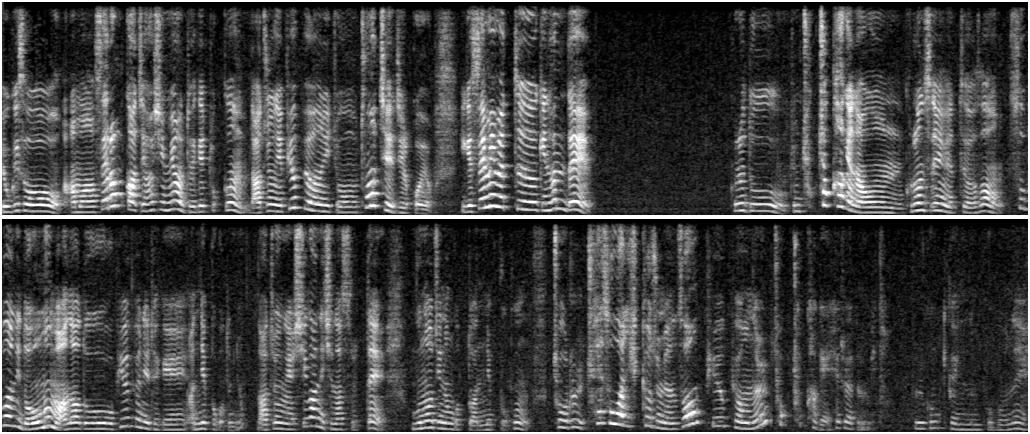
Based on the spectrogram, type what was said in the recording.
여기서 아마 세럼까지 하시면 되게 조금 나중에 피부 표현이 좀 too much해질 거예요. 이게 세미매트긴 한데 그래도 좀 촉촉하게 나온 그런 세미매트여서 수분이 너무 많아도 피부 편이 되게 안 예쁘거든요. 나중에 시간이 지났을 때 무너지는 것도 안 예쁘고 초를 최소한 시켜주면서 피부 표현을 촉촉하게 해줘야 됩니다. 붉은기가 있는 부분에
